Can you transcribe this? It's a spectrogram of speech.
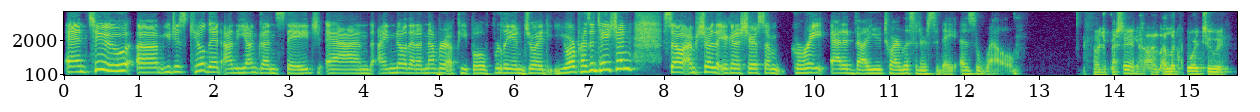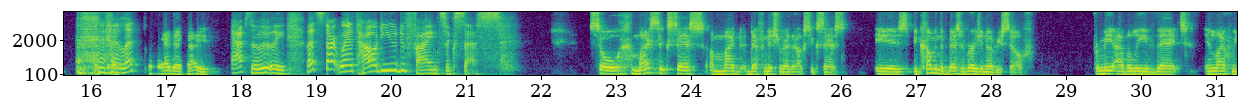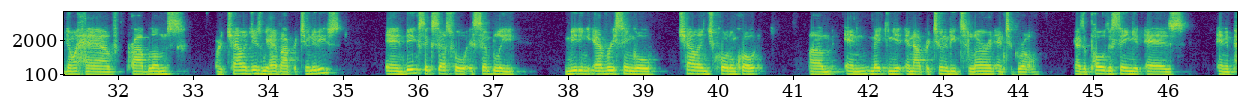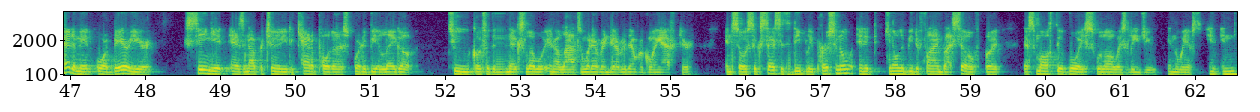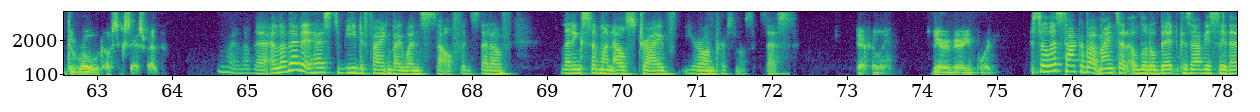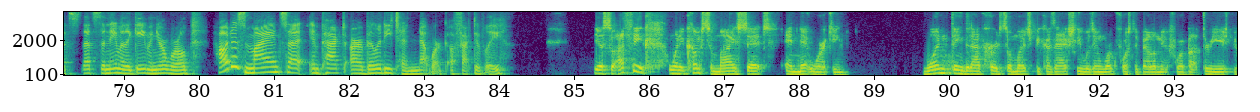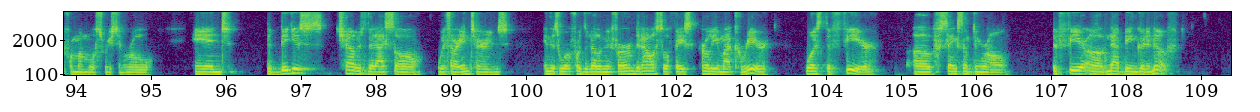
And two, um, you just killed it on the Young Gun stage. And I know that a number of people really enjoyed your presentation. So I'm sure that you're going to share some great added value to our listeners today as well. 100%. I, look forward to it. Let add that value. Absolutely. Let's start with how do you define success? So, my success, uh, my definition rather of success, is becoming the best version of yourself. For me, I believe that in life we don't have problems or challenges, we have opportunities. And being successful is simply meeting every single challenge, quote unquote, um, and making it an opportunity to learn and to grow, as opposed to seeing it as an impediment or a barrier, seeing it as an opportunity to catapult us or to be a leg up to go to the next level in our lives and whatever endeavor that we're going after. And so success is deeply personal and it can only be defined by self, but that small still voice will always lead you in the way of in, in the road of success rather. Oh, I love that. I love that it has to be defined by oneself instead of letting someone else drive your own personal success. Definitely. Very, very important. So let's talk about mindset a little bit because obviously that's that's the name of the game in your world. How does mindset impact our ability to network effectively? Yeah, so I think when it comes to mindset and networking, one thing that I've heard so much because I actually was in workforce development for about three years before my most recent role. And the biggest challenge that I saw with our interns in this workforce development firm that I also faced early in my career was the fear of saying something wrong, the fear of not being good enough.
